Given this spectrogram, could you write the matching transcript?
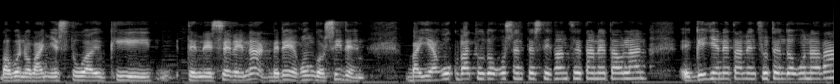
ba, bueno, bain estua eukiten ezerenak, bere egongo ziren. Baina guk batu dugu zen testigantzetan eta holan, e, gehienetan entzuten duguna da,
